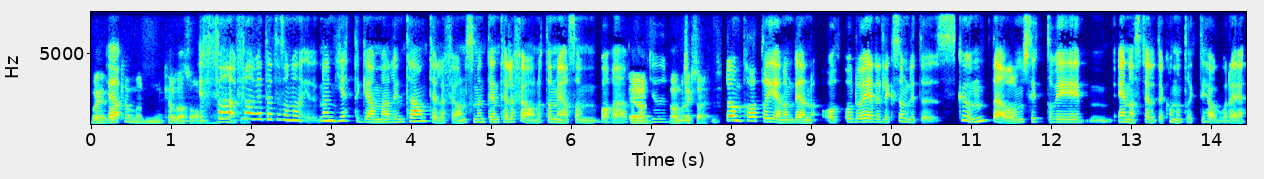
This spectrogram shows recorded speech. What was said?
Vad, Ja. vad kan man kalla en sån? Fan, fan vet jag inte, som någon, någon jättegammal interntelefon som inte är en telefon utan mer som bara Ja, ljud. ja, men exakt. De pratar igenom den och, och då är det liksom lite skumt där. De sitter vid ena stället, jag kommer inte riktigt ihåg vad det är.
